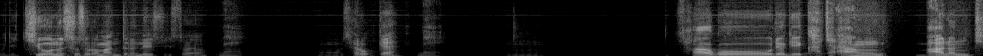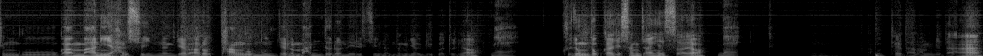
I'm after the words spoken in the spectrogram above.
어디 지원을 스스로 만들어낼 수 있어요? 네, 어, 새롭게 네. 음, 사고력이 가장 많은 친구가 많이 할 수 있는 게 바로 탐구 문제를 만들어낼 수 있는 능력이거든요. 네, 그 정도까지 성장했어요. 네. 음, 대단합니다.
